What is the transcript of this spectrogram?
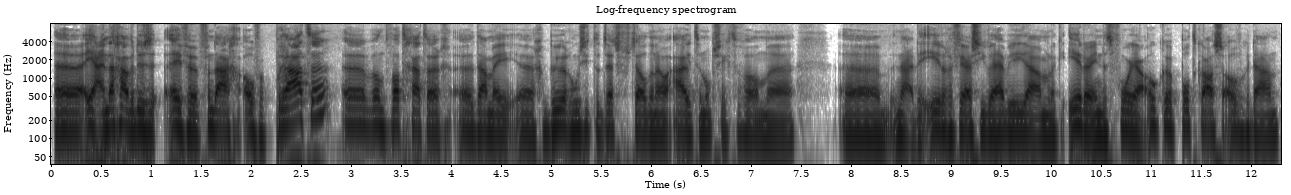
ja, en daar gaan we dus even vandaag over praten. want wat gaat er daarmee gebeuren? Hoe ziet het wetsvoorstel er nou uit ten opzichte van nou, de eerdere versie? We hebben hier namelijk eerder in het voorjaar ook podcasts over gedaan.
